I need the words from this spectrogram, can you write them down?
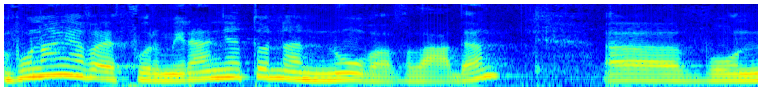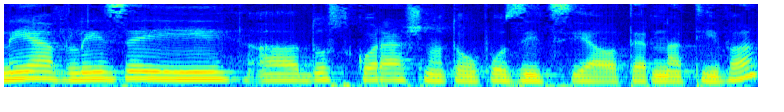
Во најава е формирањето на нова влада. Во неа влезе и доскорашната опозиција алтернатива.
